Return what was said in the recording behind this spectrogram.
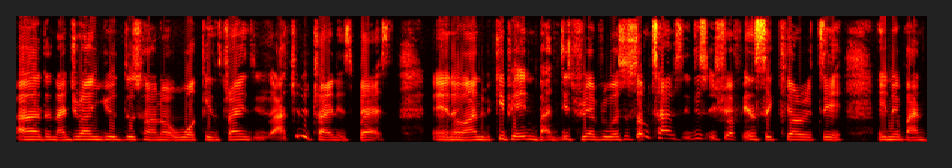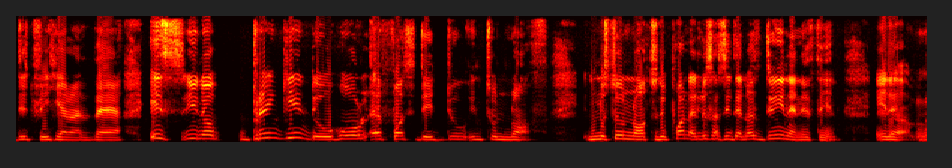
uh, the Nigerian youth, those who are not working, trying to actually trying his best, you know, and we keep hearing banditry everywhere. So sometimes this issue of insecurity, you know, banditry here and there is, you know, bringing the whole effort they do into north so north to the point that looks as if they're not doing anything you know i'm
